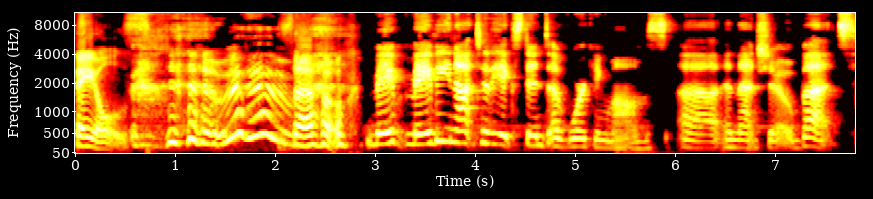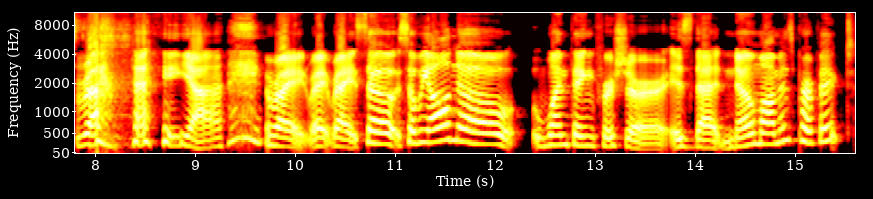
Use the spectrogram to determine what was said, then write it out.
fails. Woohoo! So maybe, maybe not to the extent of working moms uh, in that show, but right, yeah, right, right, right. So so we all know one thing for sure is that no mom is perfect.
